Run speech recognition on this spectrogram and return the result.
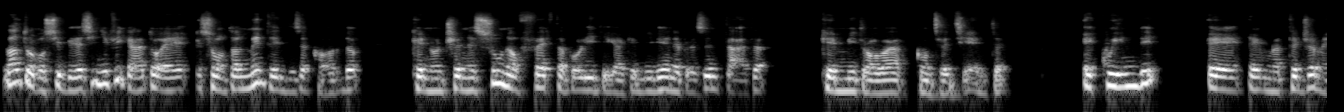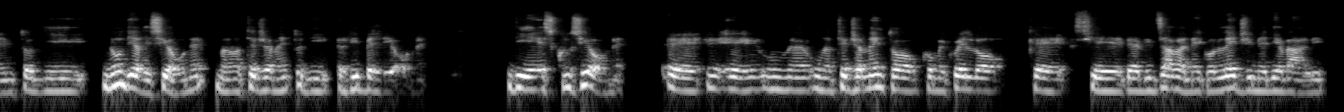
L'altro possibile significato è che sono talmente in disaccordo che non c'è nessuna offerta politica che mi viene presentata che mi trova consenziente. E quindi è, è un atteggiamento di, non di adesione, ma un atteggiamento di ribellione, di esclusione, è, è un, un, atteggiamento come quello che si realizzava nei collegi medievali,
